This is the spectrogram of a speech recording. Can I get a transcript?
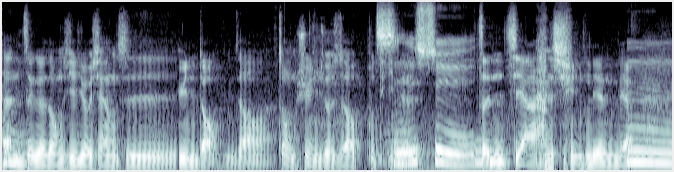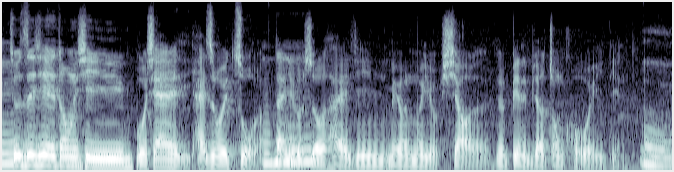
但这个东西就像是运动，你知道吗？重训就是要不停的持续增加训练量。就这些东西，我现在还是会做，但有时候它已经没有那么有效了，就变得比较重口味一点。嗯，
